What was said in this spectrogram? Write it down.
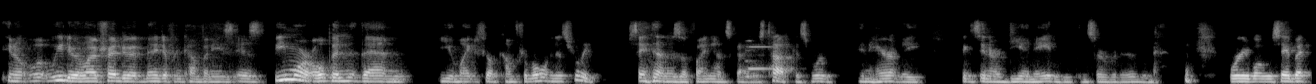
You know, what we do, and what I've tried to do at many different companies, is be more open than you might feel comfortable. And it's really saying that as a finance guy is tough because we're inherently think it's in our DNA to be conservative and worry what we say. But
